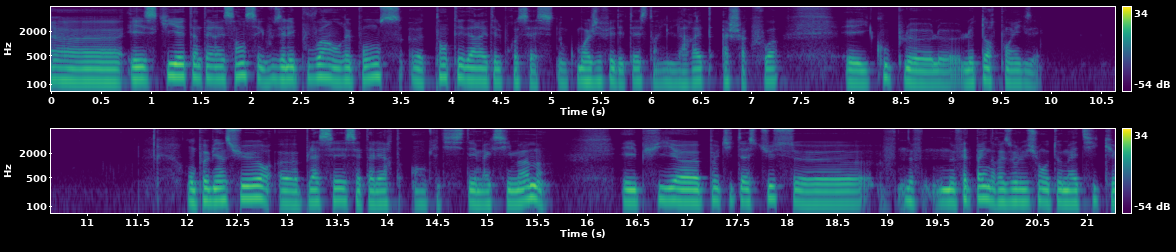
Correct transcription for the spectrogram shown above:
Euh, et ce qui est intéressant, c'est que vous allez pouvoir en réponse tenter d'arrêter le process. Donc moi j'ai fait des tests, hein. il l'arrête à chaque fois et il coupe le, tor.exe. On peut bien sûr euh, placer cette alerte en criticité maximum. Et puis, euh, petite astuce, euh, ne, faites pas une résolution automatique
